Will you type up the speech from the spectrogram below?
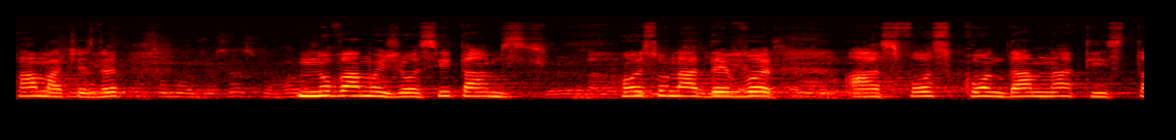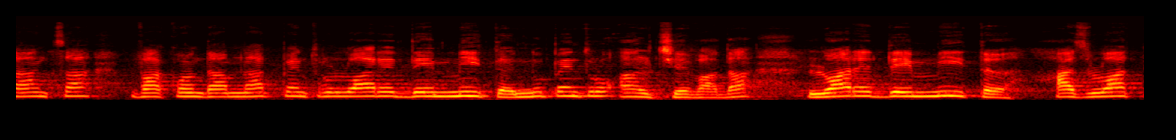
am acest drept. Nu v-am înjosit, am spus un adevăr. Ați fost condamnat, instanța v-a condamnat pentru luare de mită, nu pentru altceva, da? Luare de mită ați luat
